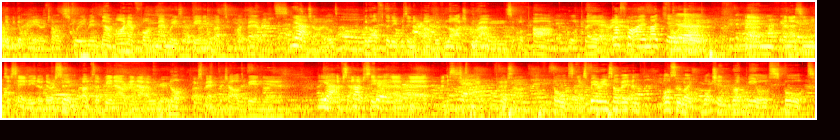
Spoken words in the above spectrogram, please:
maybe don't want to hear a child screaming. Now I have fond memories of being in pubs with my parents Yeah. as a child, but often it was in a pub with large grounds or park or play area. That's what I imagine. Yeah. Um, and as you were just saying, you know, there are certain pubs I've been out in that I would not expect a child to be in there. Yeah, I've, and I've seen, true. uh, uh, and this is just my personal thoughts and experience of it, and also like watching rugby or sport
